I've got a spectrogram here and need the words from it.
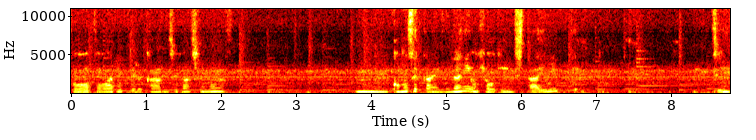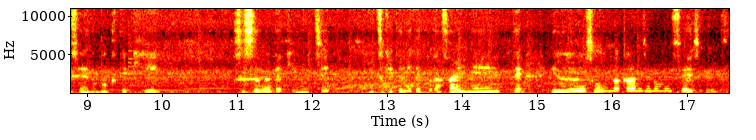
そう問われてる感じがします。うん、この世界に何を表現したい？って。人生の目的、進むべき道、見つけてみてくださいね。っていう、そんな感じのメッセージです。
